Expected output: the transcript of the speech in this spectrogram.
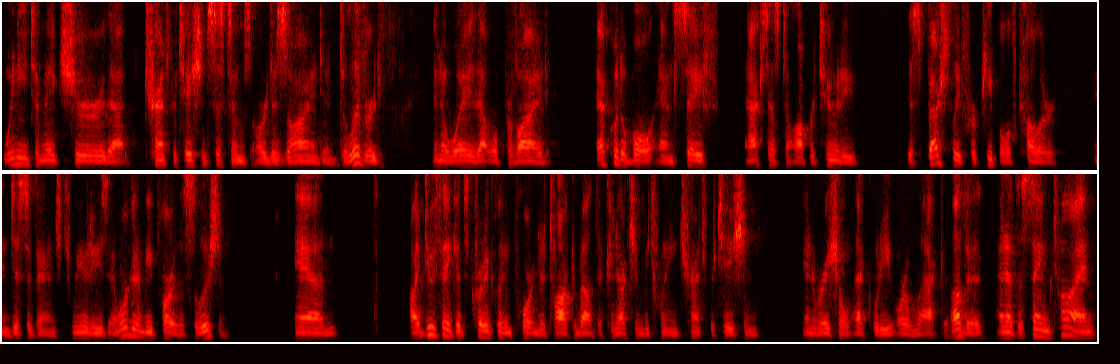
we need to make sure that transportation systems are designed and delivered in a way that will provide equitable and safe access to opportunity, especially for people of color in disadvantaged communities. And we're going to be part of the solution. And I do think it's critically important to talk about the connection between transportation and racial equity or lack of it. And at the same time,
